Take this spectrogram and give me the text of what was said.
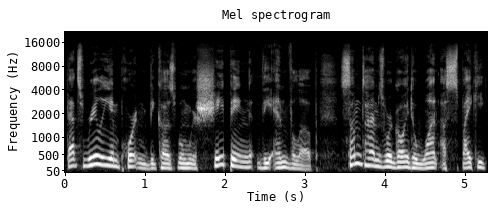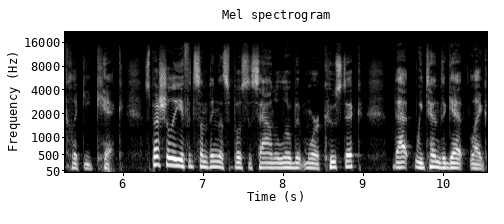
That's really important because when we're shaping the envelope, sometimes we're going to want a spiky clicky kick, especially if it's something that's supposed to sound a little bit more acoustic. That we tend to get like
